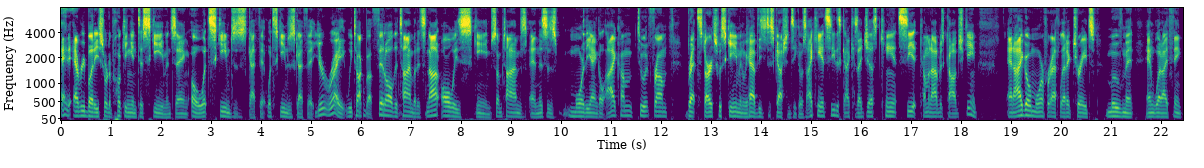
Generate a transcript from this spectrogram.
and everybody sort of hooking into scheme and saying, "Oh, what scheme does this guy fit? What scheme does this guy fit?" You're right. We talk about fit all the time, but it's not always scheme. Sometimes, and this is more the angle I come to it from. Brett starts with scheme, and we have these discussions. He goes, "I can't see this guy because I just can't see it coming out of his college scheme." And I go more for athletic traits, movement, and what I think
